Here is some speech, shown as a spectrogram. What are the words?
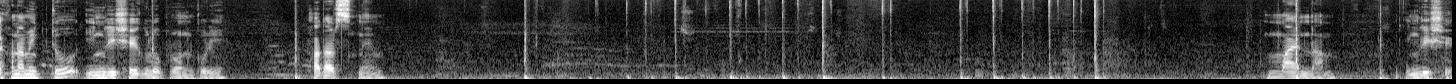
এখন আমি একটু ইংলিশে এগুলো পূরণ করি। ফাদার্স নেম মায়ের নাম ইংলিশে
